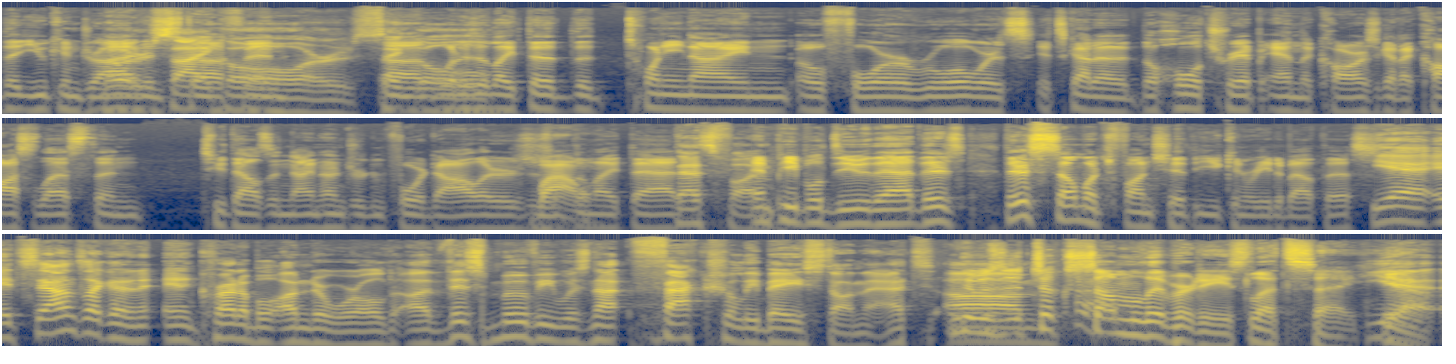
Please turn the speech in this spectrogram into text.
that you can drive and stuff, Motorcycle and, or uh, what is it like the the 2904 rule where it's it's got a the whole trip and the car's got to cost less than. Two thousand nine hundred and four dollars, or Wow. something like that. That's fun. and people do that. There's there's so much fun shit that you can read about this. Yeah, it sounds like an incredible underworld. Uh, this movie was not factually based on that. it, was, Um, it took some liberties, let's say. Yeah,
